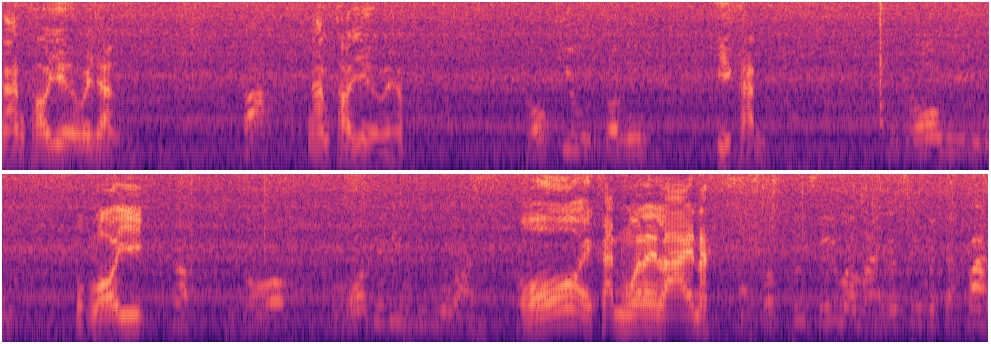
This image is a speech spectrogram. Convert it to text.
งานเข้าเยอะไหมช่างครับงานเข้าเยอะไหมครับรอคิวตอนนี้กี่คันหกล้อมีอยู่ ตกล้ออีก ครับหกล้อหกล้อที่วิ่งวิ่งเมื่อวานโอ้ไอ้คันหัวลายๆนะผมก็เพิ่งซื้อมาใหม่ก็ซื้อมาจากบ้าน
